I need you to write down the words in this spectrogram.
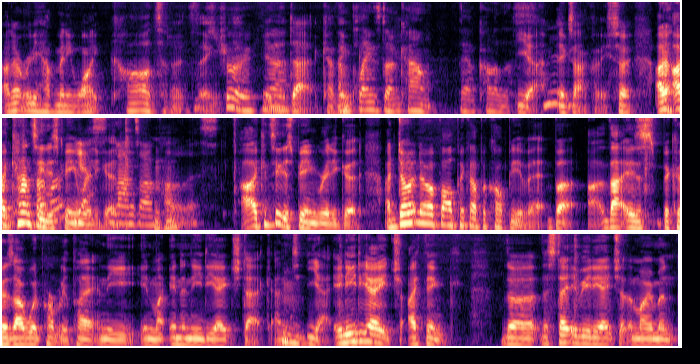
I don't really have many white cards. I don't It's think true. in Yeah. the deck. I and think. planes don't count. They are colorless. Yeah, Hmm. exactly. So I, I can see that this right? being yes, really good. lands are Mhm. colourless. I can see this being really good. I don't know if I'll pick up a copy of it, but uh, that is because I would probably play it in the in my in an EDH deck. And Hmm. yeah, in EDH, I think the the state of EDH at the moment,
